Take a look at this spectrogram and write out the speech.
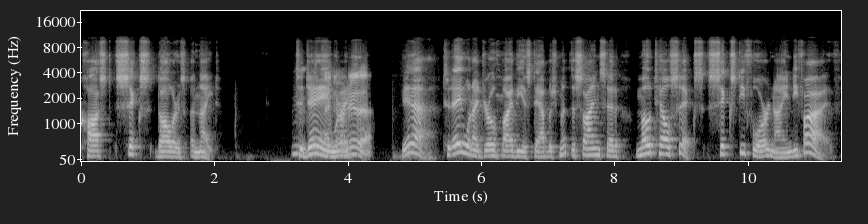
cost $6 a night. Hmm, today, I never I, knew that. Yeah. Today, when I drove by the establishment, the sign said Motel 6, 64.95.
